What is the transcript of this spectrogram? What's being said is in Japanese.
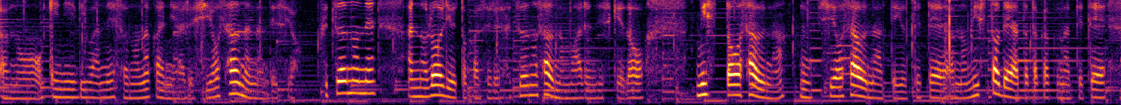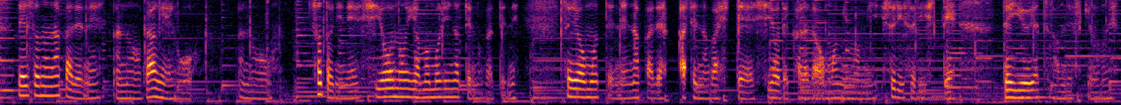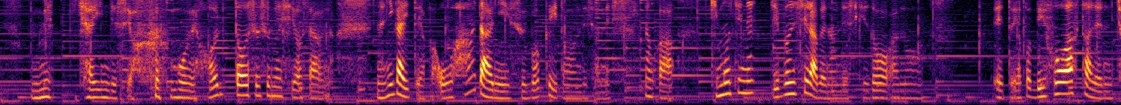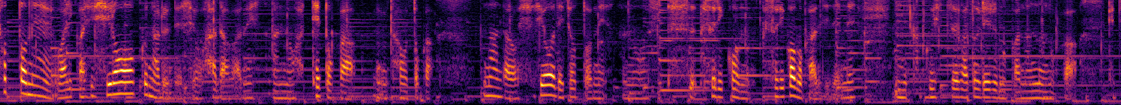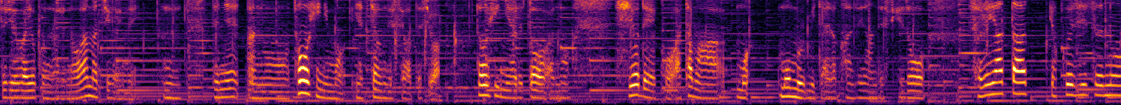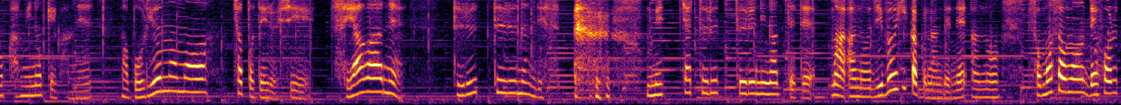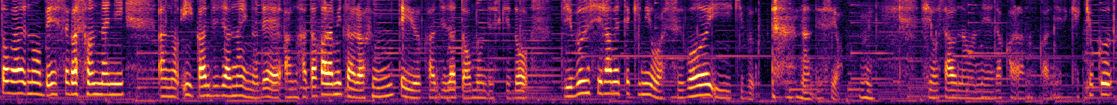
あのお気に入りはねその中にある塩サウナなんですよ。普通のねあのロウリュとかする普通のサウナもあるんですけどミストサウナ、うん、塩サウナって言っててあのミストで暖かくなっててでその中でねあの岩塩をあの外にね塩の山盛りになってるのがあってねそれを持ってね中で汗流して塩で体をもみもみスリスリしてっていうやつなんですけどね。めっちゃいいんですよ。もうねほんとおすすめ塩サウナ。何がいいってやっぱお肌にすごくいいと思うんですよね。なんか気持ちね自分調べなんですけどあのえっと、やっぱビフォーアフターでねちょっとねわりかし白くなるんですよ肌がね。あの手とか顔とか。なんだろう塩でちょっとねあのすり込むすり込む感じでね、うん、角質が取れるのか何なのか血流が良くなるのは間違いない、うん、でねあの頭皮にもやっちゃうんですよ私は。頭皮にやるとあの塩でこう頭も揉むみたいな感じなんですけどそれやった翌日の髪の毛がね、まあ、ボリュームもちょっと出るしツヤがねトゥルトゥルなんです。めっちゃトゥルトゥルになってて。まああの自分比較なんでね。あのそもそもデフォルトがのベースがそんなにあのいい感じじゃないのであの旗から見たらふんっていう感じだとは思うんですけど自分調べ的にはすごいいい気分なんですよ。うん、塩サウナはねだからなんかね結局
